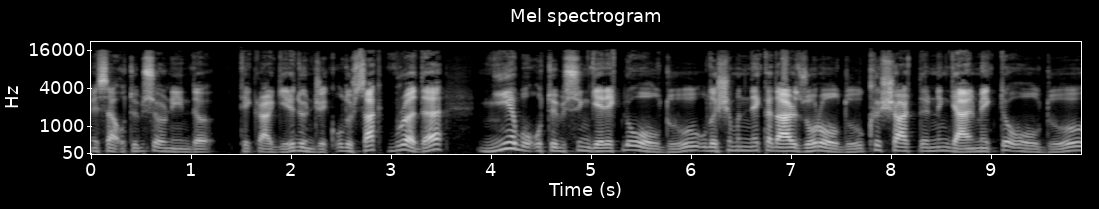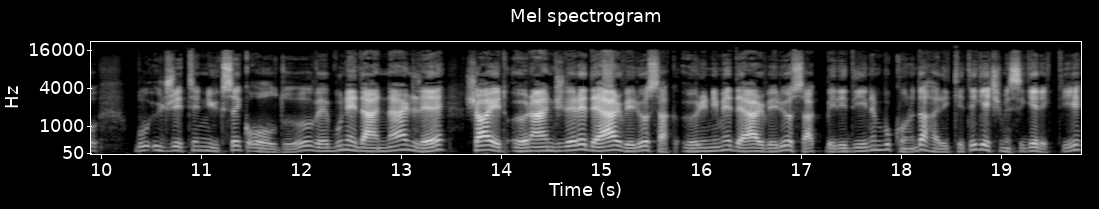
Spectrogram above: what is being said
Mesela otobüs örneğinde tekrar geri dönecek olursak burada niye bu otobüsün gerekli olduğu, ulaşımın ne kadar zor olduğu, kış şartlarının gelmekte olduğu, bu ücretin yüksek olduğu ve bu nedenlerle şayet öğrencilere değer veriyorsak, öğrenime değer veriyorsak belediyenin bu konuda harekete geçmesi gerektiği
